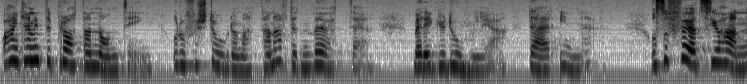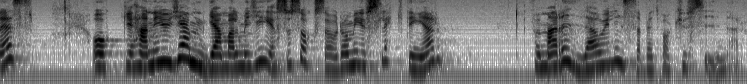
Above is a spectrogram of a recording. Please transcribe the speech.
Och han kan inte prata någonting. Och då förstod de att han haft ett möte med det gudomliga där inne. Och så föds Johannes och han är ju jämngammal med Jesus också och de är ju släktingar. För Maria och Elisabet var kusiner.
